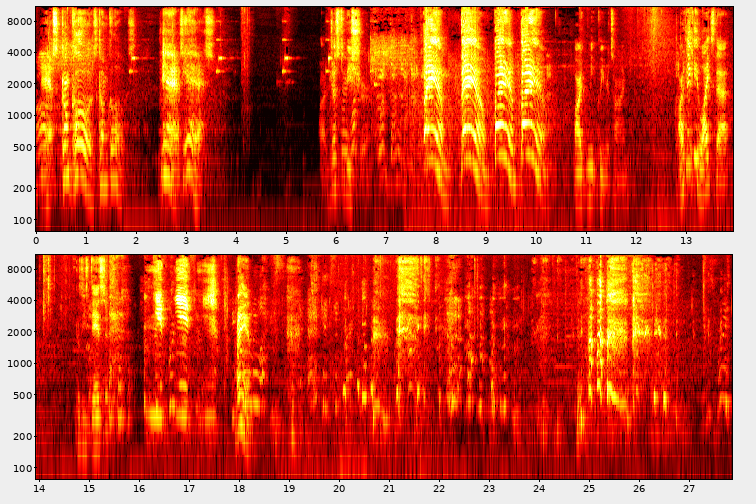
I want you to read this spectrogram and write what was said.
Oh. Yes, come close, come close. Yes, yes. Uh, just to be what- sure. What gun are? Bam! Bam! Bam! Bam! Alright, meat cleaver time. I think he likes that. Because he's dancing. He Man. clearly He's great.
